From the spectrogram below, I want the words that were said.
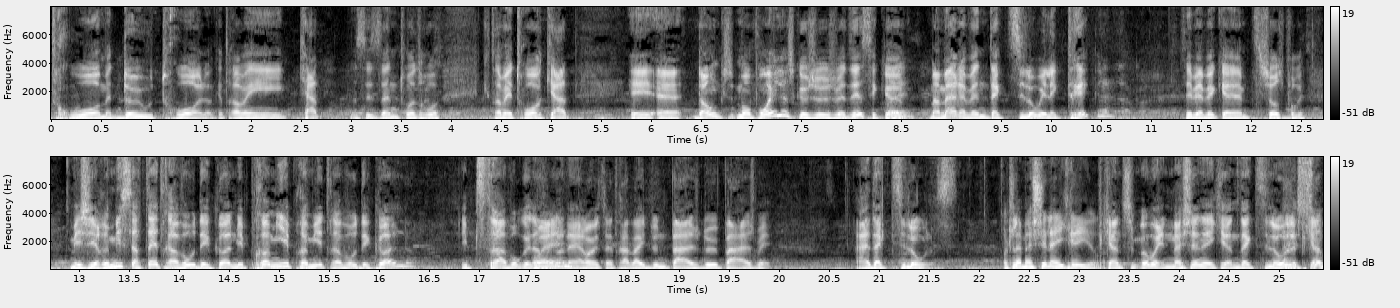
3, mais 2 ou 3 là, 84, c'est années 3 3, 83 4. Et euh, donc, mon point, là, ce que je, je veux dire, c'est que ma mère avait une dactylo électrique. Là sais, avec une petite chose pour. Mais j'ai remis certains travaux d'école, mes premiers premiers travaux d'école, les petits travaux que dans ouais. le 1, c'est un travail d'une page, deux pages, mais un dactylo. Là. Donc la machine à écrire. quand tu, oui, une machine à écrire, une dactylo. Ah, quand,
